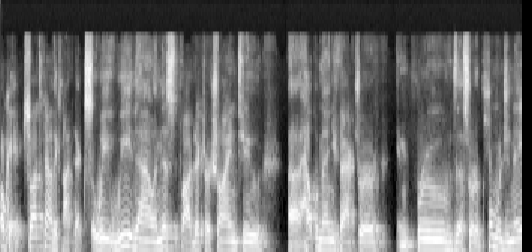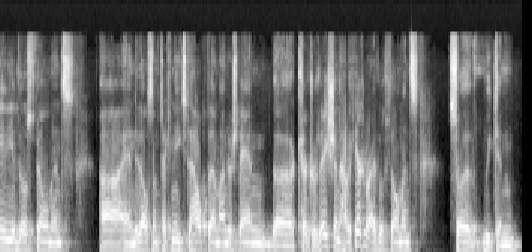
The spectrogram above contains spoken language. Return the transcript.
Okay, so that's kind of the context. So we, we now in this project are trying to help a manufacturer improve the sort of homogeneity of those filaments uh, and develop some techniques to help them understand the characterization, how to characterize those filaments so that we can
